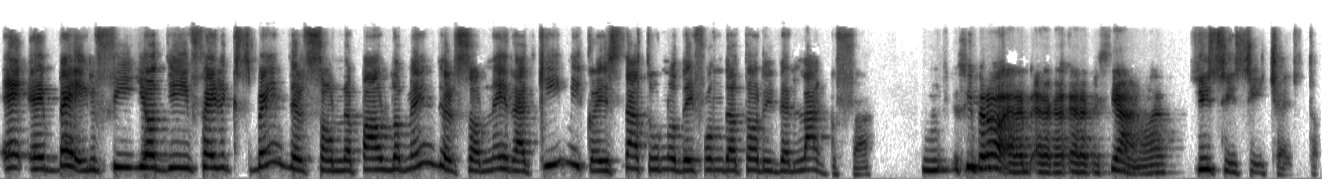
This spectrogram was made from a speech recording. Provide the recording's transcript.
e, e beh, il figlio di Felix Mendelssohn, Paolo Mendelssohn, era chimico e è stato uno dei fondatori dell'AGFA. Mm, sì, però era, era, era cristiano, eh? Sì, sì, sì, certo.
